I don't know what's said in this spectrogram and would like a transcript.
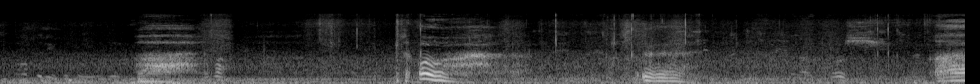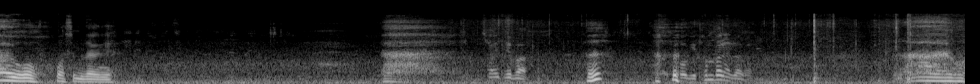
스포들이 있고. 아. 자, 어. 예. 아이고, 고맙습니다, 형님. 차에 대박. 에? 거기 선반에다가. 아이고.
